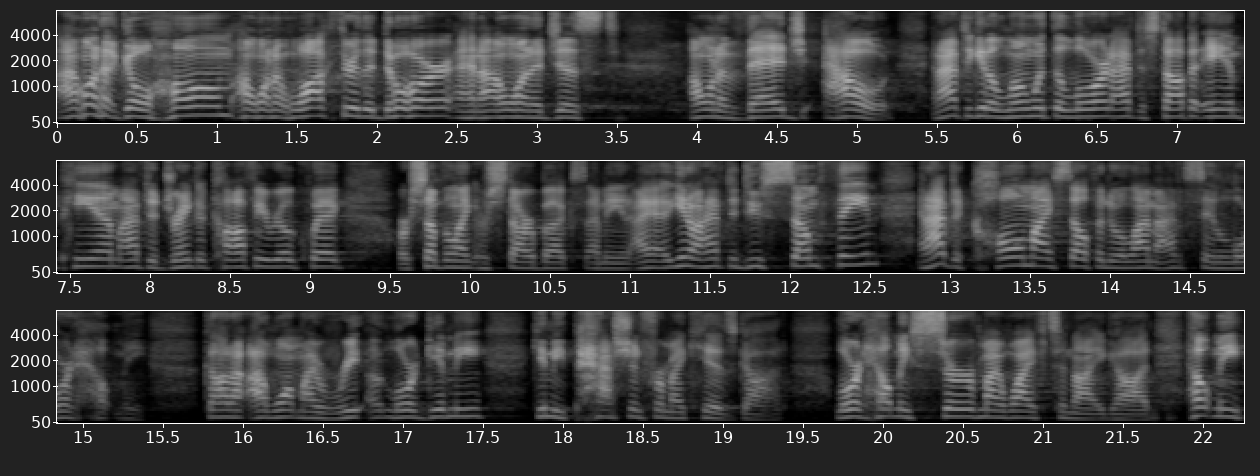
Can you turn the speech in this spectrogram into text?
I want to go home, I want to walk through the door, and I want to just, I want to veg out. And I have to get alone with the Lord. I have to stop at AM, PM. I have to drink a coffee real quick or something like her Starbucks. I mean, I, you know, I have to do something and I have to call myself into alignment. I have to say, Lord, help me. God, I, I want my, re- Lord, give me, give me passion for my kids, God. Lord, help me serve my wife tonight, God. Help me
